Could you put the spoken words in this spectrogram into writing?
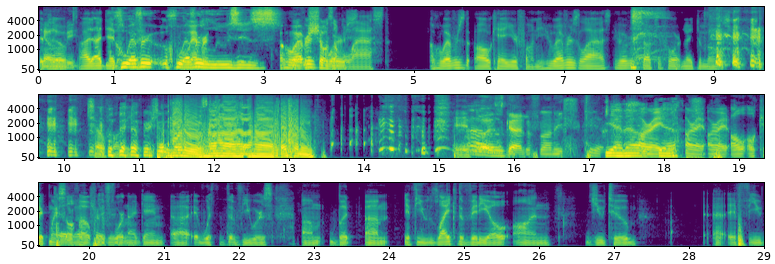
That So, I, I did. whoever whoever, Whoever- loses. Whoever whoever's shows up last. Whoever's the oh, okay, you're funny. Whoever's last, whoever sucks at Fortnite the most. So funny. Whoever- so funny. Ha ha ha ha. So funny. it Oh. was kind of funny. Yeah, that. all right, Yeah. all right, all right. I'll I'll kick myself that out for the. Fortnite game uh, with the viewers. Um, but um, if you like the video on YouTube, uh, if you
